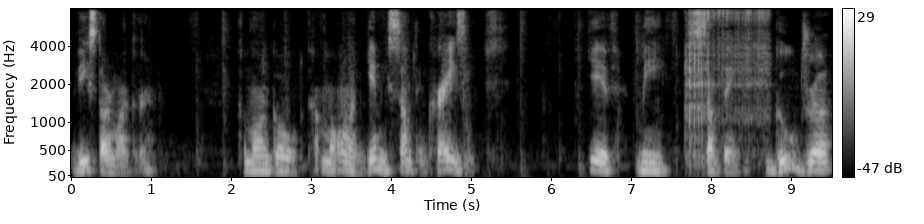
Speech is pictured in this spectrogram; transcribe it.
V-Star marker. Come on, gold. Come on. Give me something crazy. Give me something. Goodra,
